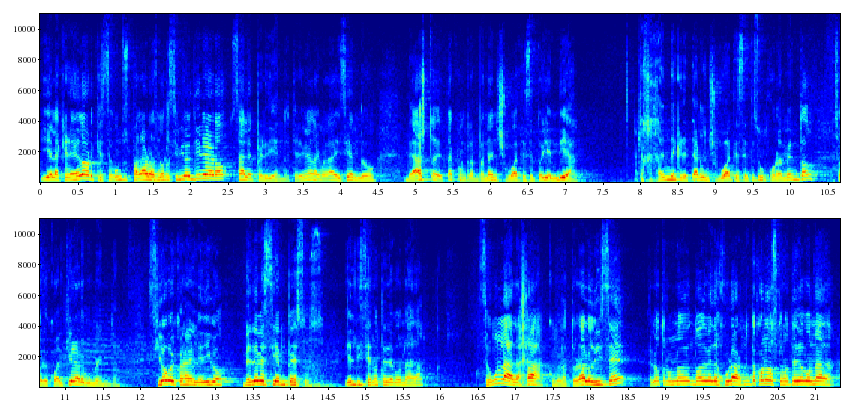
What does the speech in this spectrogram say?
y el acreedor, que según sus palabras no recibió el dinero, sale perdiendo. Termina la verdad diciendo, de Ashta de Takun Rabbanan Shuateset hoy en día, que Jajam decretaron Shuateset es un juramento sobre cualquier argumento. Si yo voy con él y le digo, me debes 100 pesos, y él dice, no te debo nada, según la halajá, como la Torah lo dice, el otro no, debe de jurar, no te conozco, no te debo nada.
